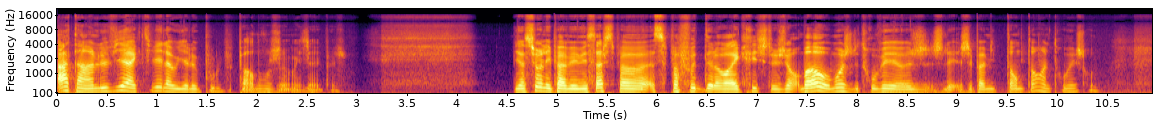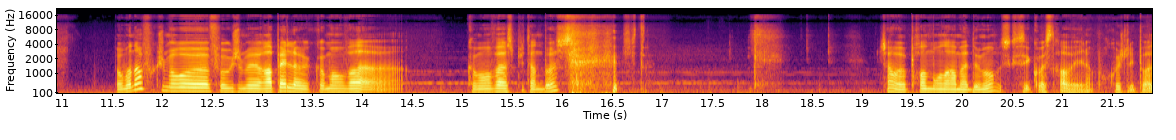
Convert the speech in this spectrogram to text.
Ah, t'as un levier à activer là où il y a le poulpe. Pardon, je... oui, j'avais pas vu. Bien sûr, il n'est pas mes messages, c'est pas, c'est pas faute de l'avoir écrit, je te jure. Bah, au moins, je l'ai trouvé, euh, j'ai pas mis tant de temps à le trouver, je trouve. Bon, maintenant, faut que je me, faut que je me rappelle euh, comment on va, comment on va ce putain de boss. Tiens, on va prendre mon arme à deux mains, parce que c'est quoi ce travail là? Pourquoi je l'ai pas à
